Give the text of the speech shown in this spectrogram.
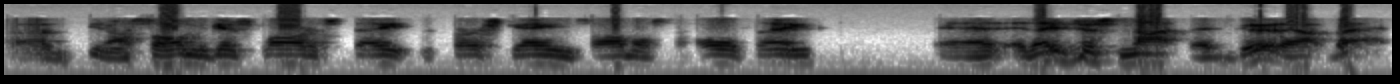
Uh, you know, I saw them against Florida State in the first game, saw almost the whole thing, and, and they're just not that good out back.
